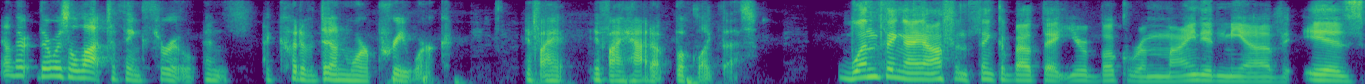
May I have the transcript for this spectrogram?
You know, there, there was a lot to think through. And I could have done more pre-work if I if I had a book like this. One thing I often think about that your book reminded me of is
